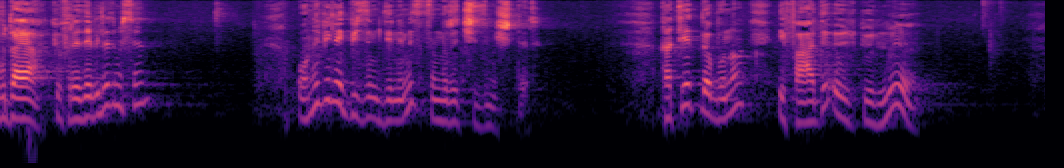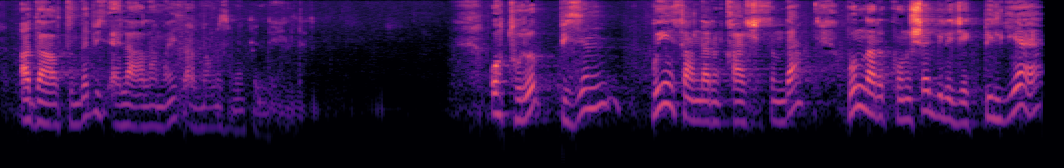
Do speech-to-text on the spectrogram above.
Buda'ya küfredebilir misin? Onu bile bizim dinimiz sınırı çizmiştir. Katiyetle bunu ifade özgürlüğü adı altında biz ele alamayız, almamız mümkün değildir. Oturup bizim bu insanların karşısında bunları konuşabilecek bilgiye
